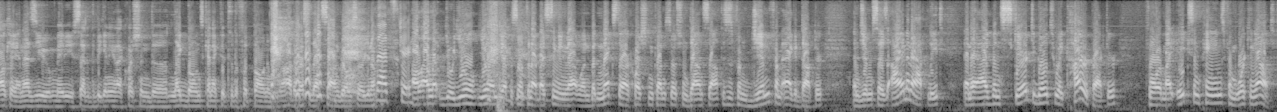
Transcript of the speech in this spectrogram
Okay, and as you maybe said at the beginning of that question, the leg bone's connected to the foot bone, and we know how the rest of that song goes. So you know, that's true. I'll, I'll let you, you'll you'll end the episode tonight by singing that one. But next, our question comes to us from down south. This is from Jim from Agat Doctor, and Jim says, "I am an athlete, and I've been scared to go to a chiropractor for my aches and pains from working out.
